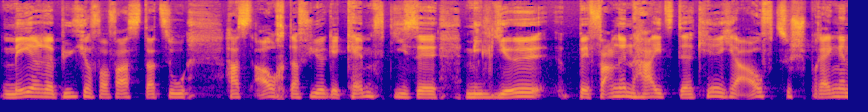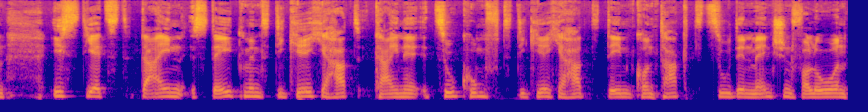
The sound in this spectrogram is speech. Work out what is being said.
mehrere Bücher verfasst dazu, hast auch dafür gekämpft, diese Milieubefangenheit der Kirche aufzusprengen. Ist jetzt dein Statement, die Kirche hat keine Zukunft, die Kirche hat den Kontakt zu den Menschen verloren,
